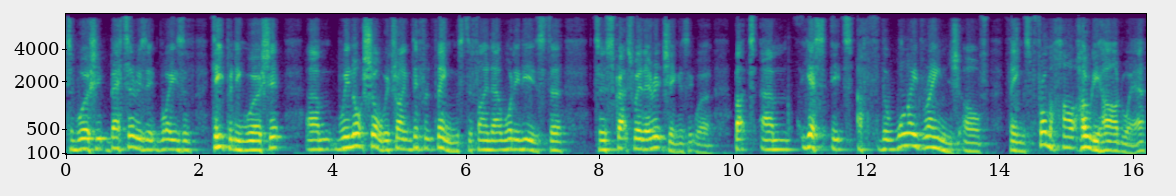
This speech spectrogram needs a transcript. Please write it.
to worship better? Is it ways of deepening worship? Um, we're not sure. We're trying different things to find out what it is to, to scratch where they're itching, as it were. But um, yes, it's a, the wide range of things from holy hardware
